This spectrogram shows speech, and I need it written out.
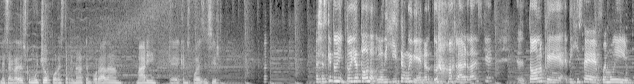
Les agradezco mucho por esta primera temporada. Mari, ¿qué, qué nos puedes decir? Pues es que tú, tú ya todo lo, lo, dijiste muy bien, Arturo. La verdad es que eh, todo lo que dijiste fue muy,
